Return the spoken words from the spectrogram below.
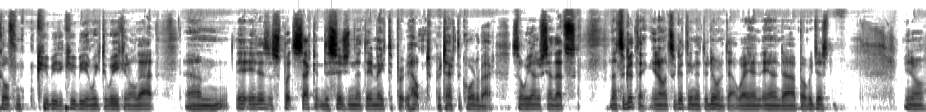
go from QB to QB and week to week and all that. Um, it, it is a split second decision that they make to pr- help to protect the quarterback. So we understand that's that's a good thing. You know, it's a good thing that they're doing it that way. And and uh, but we just, you know,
